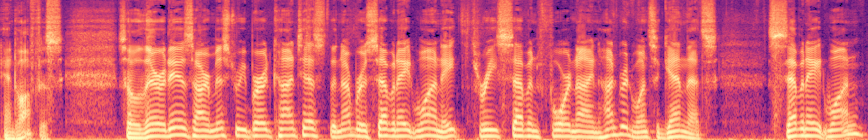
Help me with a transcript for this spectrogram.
and office. So there it is, our Mystery Bird contest. The number is 781 837 4900. Once again, that's 781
